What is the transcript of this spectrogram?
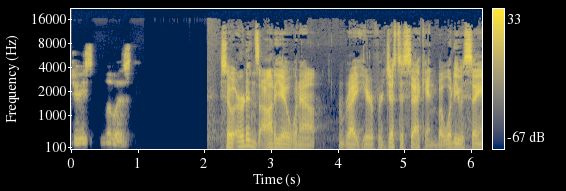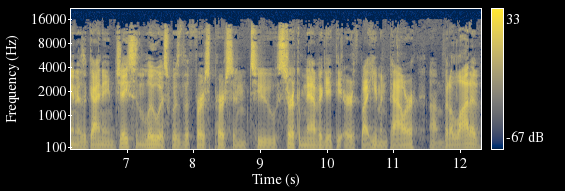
Jason Lewis. So Erden's audio went out right here for just a second, but what he was saying is a guy named Jason Lewis was the first person to circumnavigate the Earth by human power. Um, but a lot of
